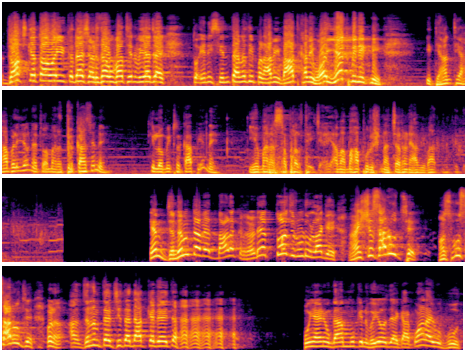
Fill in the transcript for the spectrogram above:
જોક્સ કહેતા હોય, કદાચ અડધા ઊભા થઈને વયા જાય. તો એની ચિંતા નથી, પણ આવી વાત ખાલી હોય એક મિનિટની. એ ધ્યાનથી સાંભળી લો ને, તો અમારા ધક્કા છે ને, કિલોમીટર કાપીએ ને, એ અમારા સફળ થઈ જાય. આવા મહાપુરુષના ચરણે આવી વાત મૂકી દે એમ જન્મતા વેદ બાળક રડે તો જ રૂડું લાગે. હાસ્ય સારું જ છે, હસવું સારું છે, પણ આ જન્મતા સીધા દાંત કાઢે આણ્યું ગામ મૂકીને વયો જાય કે આ કોણ આવ્યું ભૂત?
